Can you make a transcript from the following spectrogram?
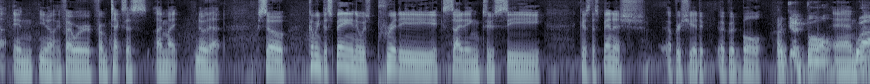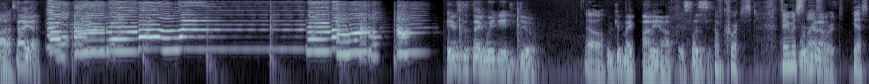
Uh, And you know, if I were from Texas, I might know that. So coming to Spain, it was pretty exciting to see because the Spanish appreciate a, a good bull. A good bull. And, well, uh, I'll tell you. Here's the thing we need to do. Oh, We can make money off this. Listen, of course, famous We're last gonna- words. Yes,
